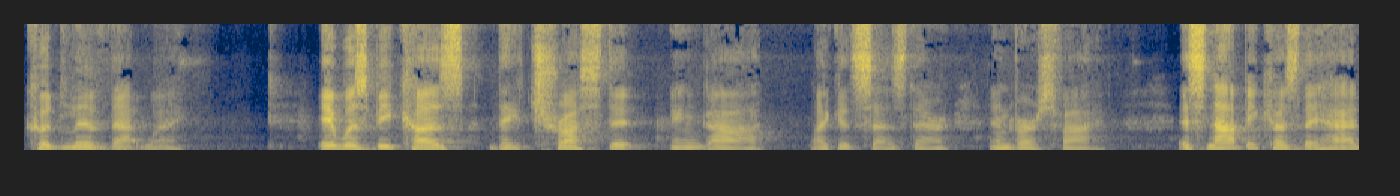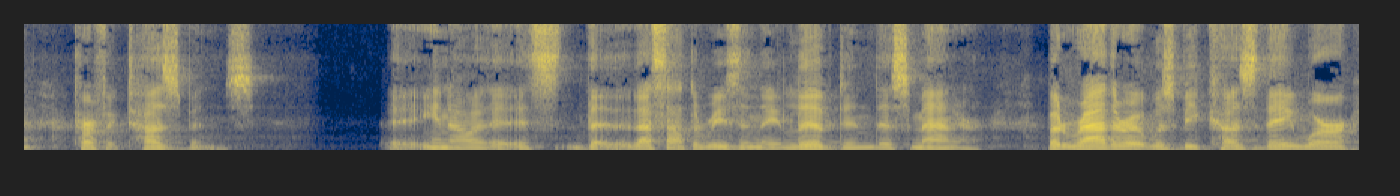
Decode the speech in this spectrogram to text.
could live that way. It was because they trusted in God, like it says there in verse 5. It's not because they had perfect husbands. Eh, you know, it's, that's not the reason they lived in this manner, but rather it was because they were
